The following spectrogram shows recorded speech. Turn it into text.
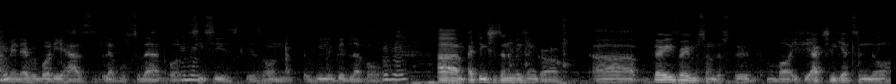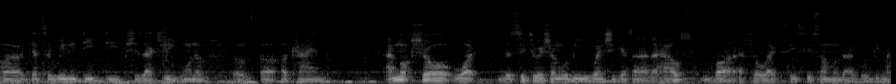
I mean, everybody has levels to that, but CC is, is on a really good level. Um, I think she's an amazing girl. Uh, very, very misunderstood. But if you actually get to know her, get to really dig deep, she's actually one of, of uh, a kind. I'm not sure what the situation will be when she gets out of the house, but I feel like CC is someone that will be my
